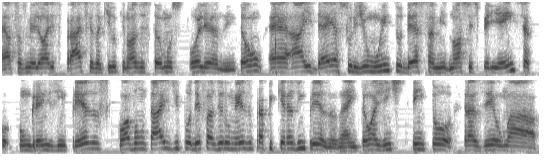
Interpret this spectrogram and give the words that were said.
essas melhores práticas, aquilo que nós estamos olhando. Então, é, a ideia surgiu muito dessa nossa experiência com grandes empresas, com a vontade de poder fazer o mesmo para pequenas empresas, né? Então, a gente tentou trazer uma,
